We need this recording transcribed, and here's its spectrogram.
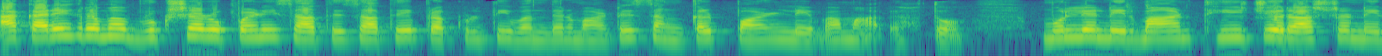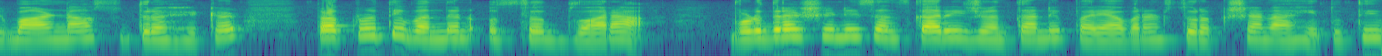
આ કાર્યક્રમમાં વૃક્ષારોપણની સાથે સાથે પ્રકૃતિ વંદન માટે સંકલ્પ પણ લેવામાં આવ્યો હતો. મૂલ્ય નિર્માણથી જ રાષ્ટ્ર નિર્માણના સૂત્ર હેઠળ પ્રકૃતિ વંદન ઉત્સવ દ્વારા વડોદરા શહેરની સંસ્કારી જનતાને પર્યાવરણ સુરક્ષાના હેતુથી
